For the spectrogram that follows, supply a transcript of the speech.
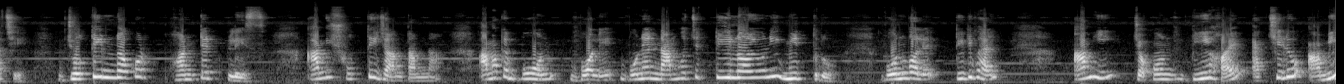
আছে। যতীননগর হন্টেড প্লেস আমি সত্যি জানতাম না। আমাকে বোন বলে, বোনের নাম হচ্ছে ত্রিনয়নী মিত্র। বোন বলে, দিদি ভাই আমি যখন বিয়ে হয় অ্যাকচুয়ালি আমি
